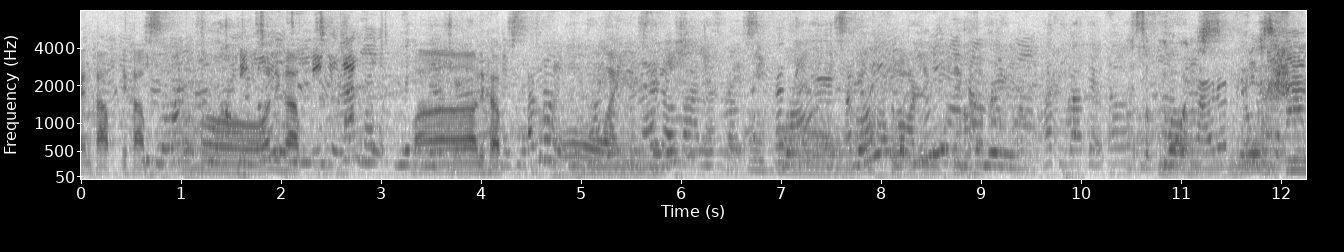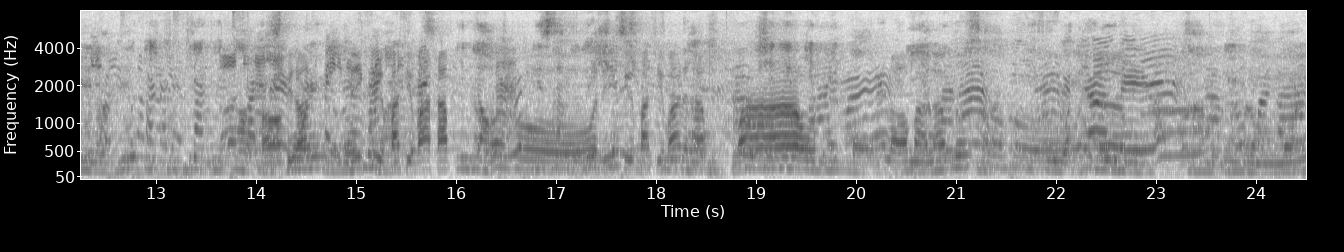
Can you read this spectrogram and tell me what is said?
งครับนี่ครับ โอ้โห นี่ครับ ว้าวนี่ครับโอ้โหสวยจริงๆครับอ๋อพี่น้องนี่คือพระศิวะครับ โอ้โห นี่คือพระศิวะนะครับ ว้าวบอกยอมากรับลูกสาวคือวัดมูลทำนานรองน้อย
